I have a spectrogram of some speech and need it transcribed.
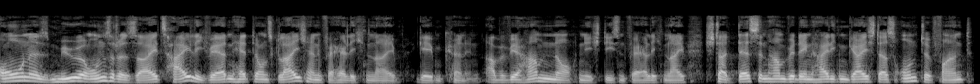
ohne Mühe unsererseits heilig werden, hätte uns gleich einen verherrlichten Leib geben können. Aber wir haben noch nicht diesen verherrlichten Leib. Stattdessen haben wir den Heiligen Geist als Unterpfand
